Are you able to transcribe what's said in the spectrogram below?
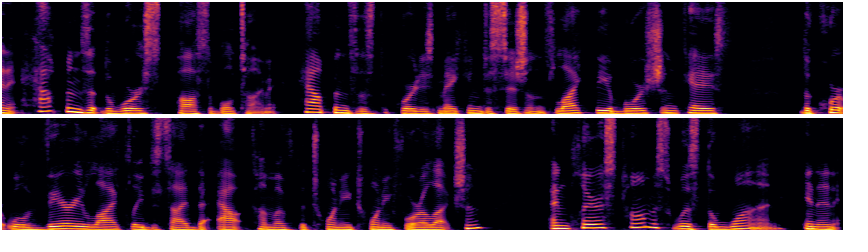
and it happens at the worst possible time. It happens as the court is making decisions like the abortion case. The court will very likely decide the outcome of the 2024 election. And Clarence Thomas was the one in an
